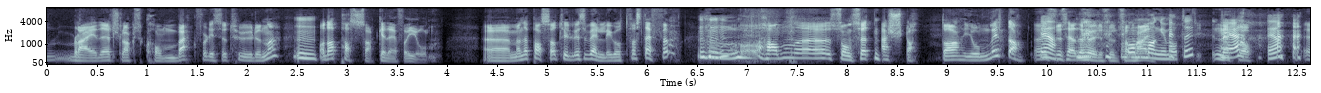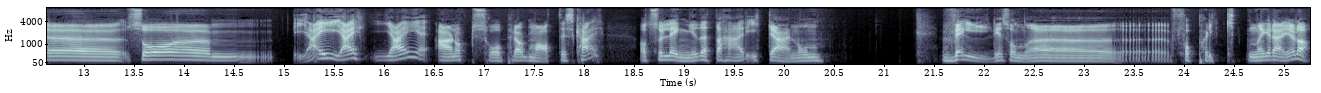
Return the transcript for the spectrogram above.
blei det et slags comeback for disse turene. Mm. Og da passa ikke det for Jon. Eh, men det passa tydeligvis veldig godt for Steffen, Mm. og han eh, sånn sett erstatta Jon litt, da, Ja. syns jeg det høres ut På som her. mange måter. Nettopp. Ja. Ja. så um, jeg, jeg, jeg er nok så pragmatisk her at så lenge dette her ikke er noen veldig sånne forpliktende greier, da,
